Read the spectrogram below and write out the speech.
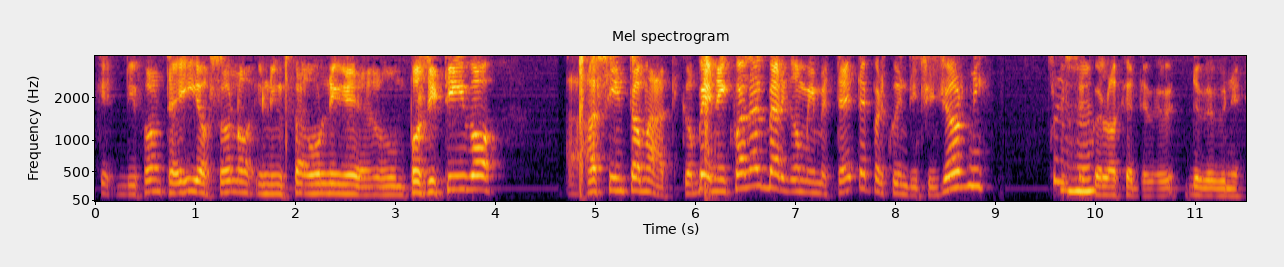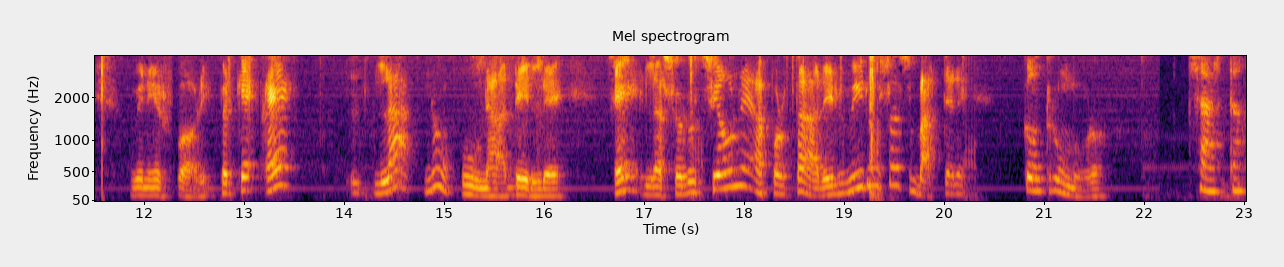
che di fronte a io sono un, un, un positivo asintomatico. Bene, in quale albergo mi mettete per 15 giorni? Questo mm-hmm. è quello che deve, deve venire, venire, fuori, perché è la, non una delle, è la soluzione a portare il virus a sbattere contro un muro. Certo,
